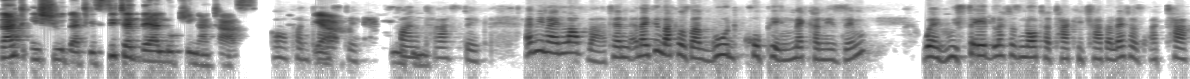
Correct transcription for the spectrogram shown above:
that issue that is seated there looking at us Oh, Yeah. fantastic. Mhm. Fantastic. I mean, I love that. And, and I think that was a good coping mechanism where we said, let us not attack each other, let us attack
